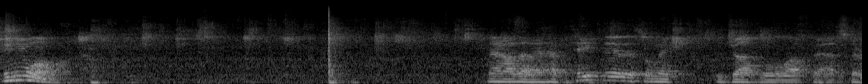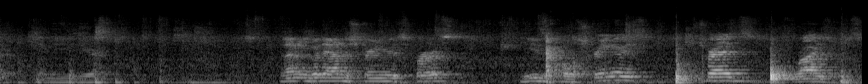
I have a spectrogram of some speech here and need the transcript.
Continue on. Now that I have tape there, this will make the job go a lot faster and easier. And I'm gonna go down the stringers first. These are called stringers, treads, risers.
